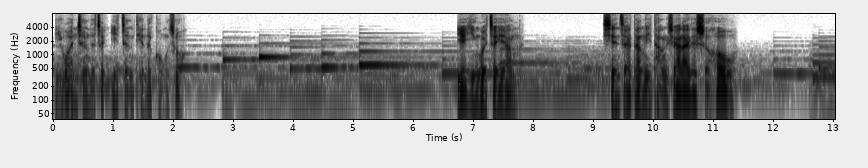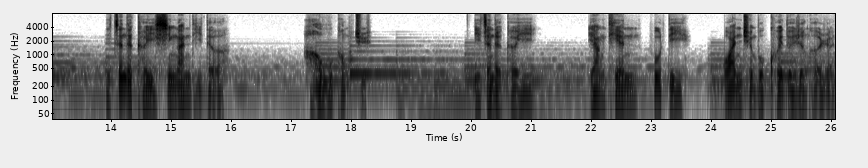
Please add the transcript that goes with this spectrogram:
你完成了这一整天的工作。也因为这样，现在当你躺下来的时候，你真的可以心安理得，毫无恐惧。你真的可以仰天俯地，完全不愧对任何人。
